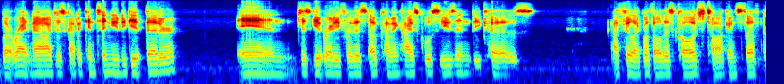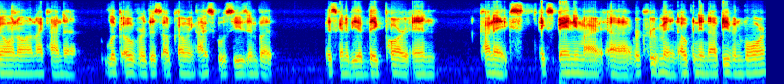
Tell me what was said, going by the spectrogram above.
but right now I just got to continue to get better and just get ready for this upcoming high school season because I feel like with all this college talk and stuff going on I kind of look over this upcoming high school season but it's going to be a big part in kind of ex- expanding my uh, recruitment and opening up even more.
